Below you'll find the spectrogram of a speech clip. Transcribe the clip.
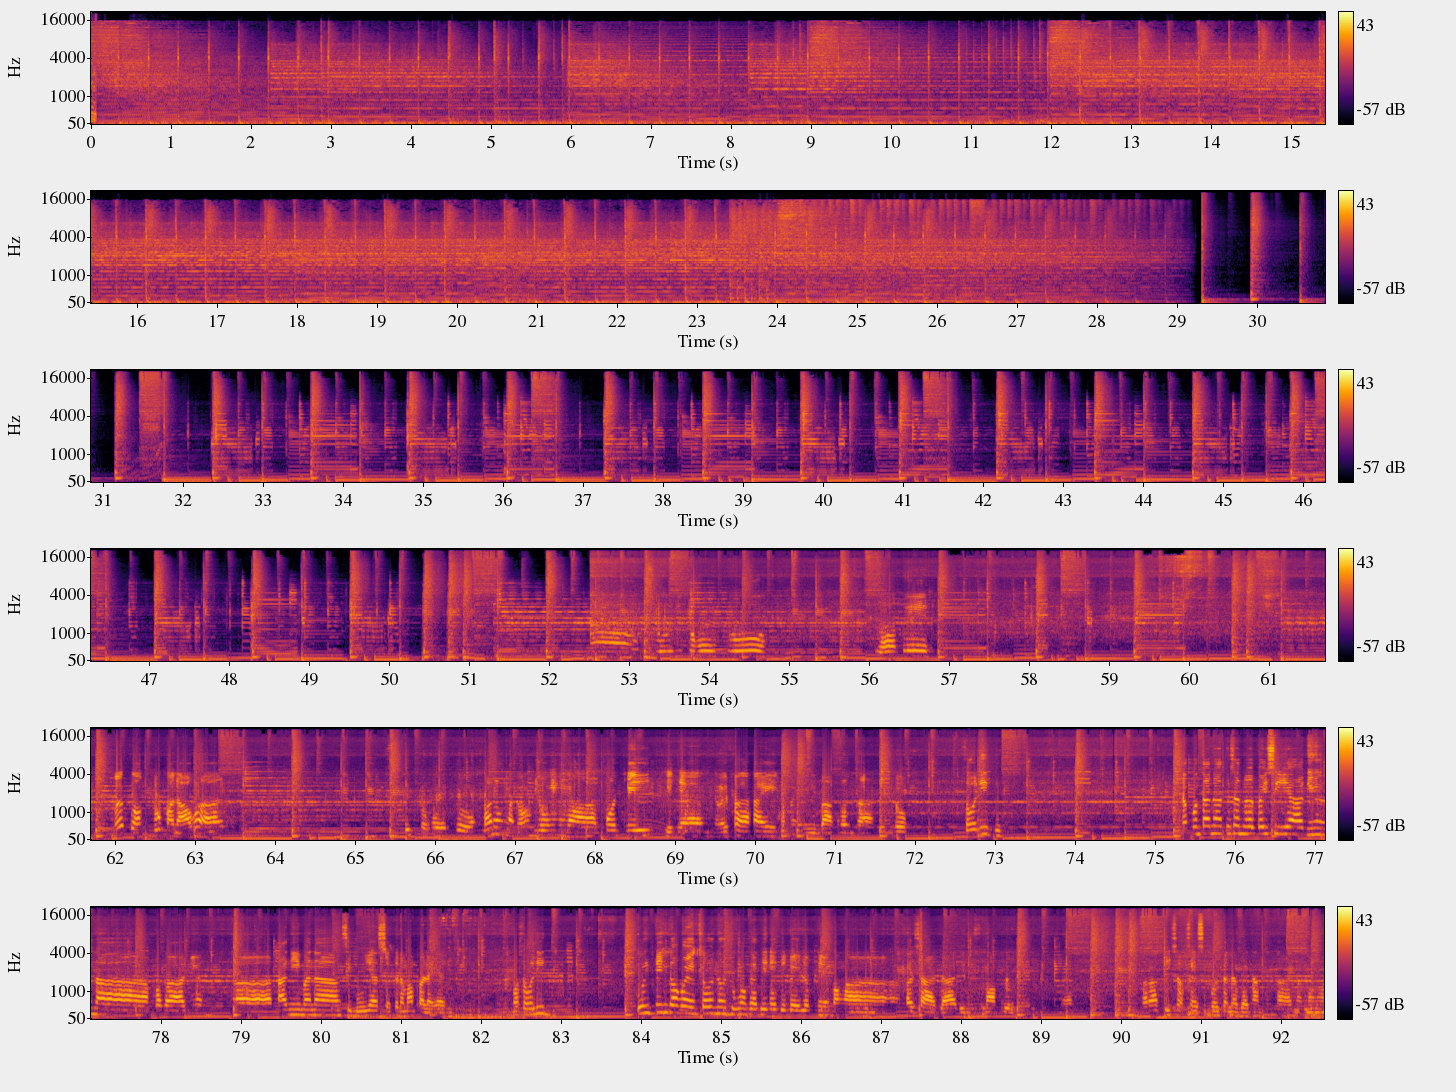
Grabe. Welcome to Palawan. Ito ko ito. Parang ano, yung uh, portrait, ganyan, may bahay, may background sa ito. Solid. Napunta natin sa Nueva Ecija, ano yun, na pag ano yun, ah, taniman ng sibuyas. Ito naman pala yan masolid. Kung tingin ka kwento, no, dumaga din na-develop na yung mga kalsada, din sa mga at least accessible talaga ng, uh, ng mga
